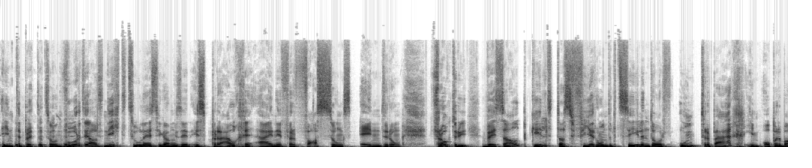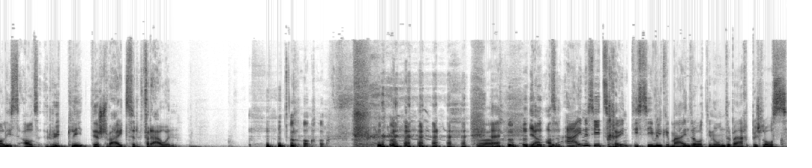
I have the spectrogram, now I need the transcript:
Interpretation wurde als nicht zulässig angesehen. Es brauche eine Verfassungsänderung. Frage 3. Weshalb gilt das 400 Seelendorf Unterbach im Oberwallis als Rütli der Schweizer Frauen? Ja, also einerseits könnte es sein, weil der Gemeinderat in Unterbach beschloss,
